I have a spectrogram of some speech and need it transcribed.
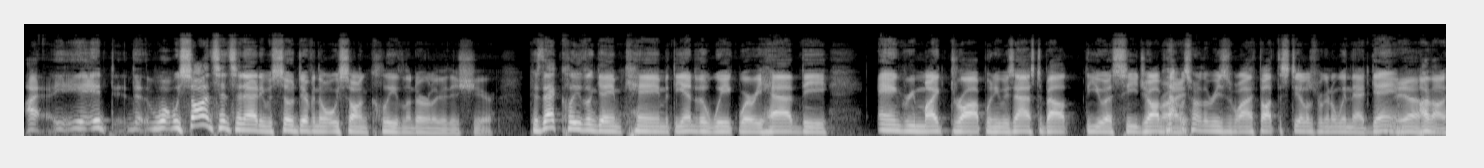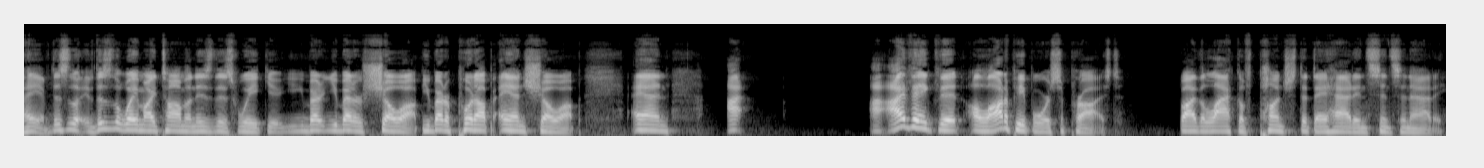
I it what we saw in Cincinnati was so different than what we saw in Cleveland earlier this year because that Cleveland game came at the end of the week where he had the angry mic drop when he was asked about the USC job. That was one of the reasons why I thought the Steelers were going to win that game. Yeah. I thought, hey, if this is the, if this is the way Mike Tomlin is this week, you, you better you better show up. You better put up and show up. And I I think that a lot of people were surprised by the lack of punch that they had in Cincinnati,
